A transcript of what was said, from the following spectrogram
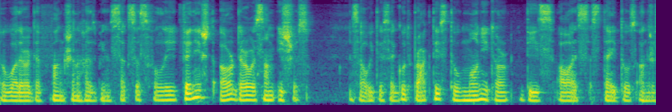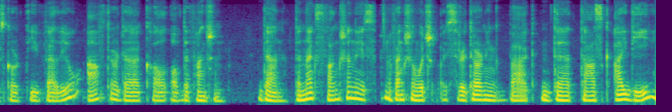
whether the function has been successfully finished or there were some issues. So it is a good practice to monitor this os status underscore t value after the call of the function. Then the next function is a function which is returning back the task ID.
